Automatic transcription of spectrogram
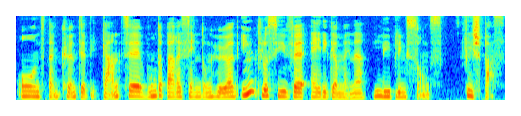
Und dann könnt ihr die ganze wunderbare Sendung hören, inklusive einiger meiner Lieblingssongs. Viel Spaß!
